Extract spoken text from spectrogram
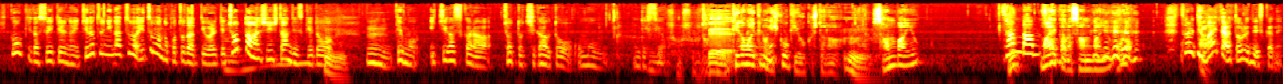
飛行機が空いてるのは1月2月はいつものことだって言われてちょっと安心したんですけど、うんでも1月からちょっと違うと思うんですよ、で沖、縄行くのに飛行機よくしたら、3番よ？3番前から3番よ？ほら それって前から取るんですかね？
